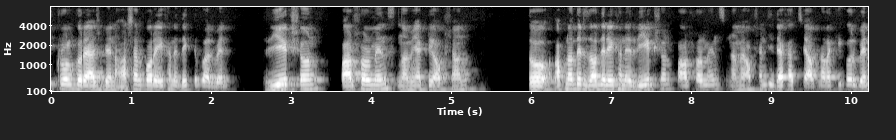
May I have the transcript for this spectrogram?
স্ক্রল করে আসবেন, আসার পরে এখানে দেখতে পারবেন রিয়েকশন পারফরমেন্স নামে একটি অপশন তো আপনাদের যাদের এখানে রিয়েকশন পারফরমেন্স নামে অপশনটি দেখাচ্ছে, আপনারা কি করবেন?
